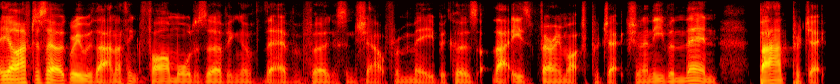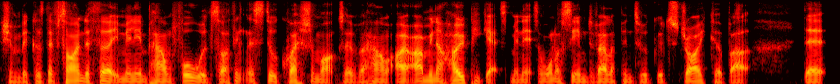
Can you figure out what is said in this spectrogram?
Yeah, I have to say I agree with that, and I think far more deserving of the Evan Ferguson shout from me because that is very much projection, and even then, bad projection because they've signed a thirty million pound forward. So I think there's still question marks over how. I, I mean, I hope he gets minutes. I want to see him develop into a good striker, but that,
